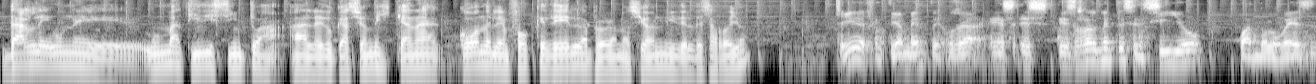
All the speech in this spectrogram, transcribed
darle un, eh, un matiz distinto a, la educación mexicana con el enfoque de la programación y del desarrollo? Sí, definitivamente. O sea, es, es, es realmente sencillo cuando lo ves,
